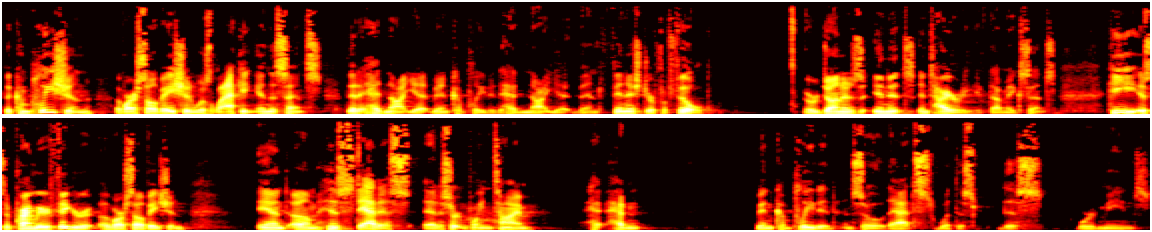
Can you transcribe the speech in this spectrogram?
the completion of our salvation was lacking in the sense that it had not yet been completed. It had not yet been finished or fulfilled or done as in its entirety, if that makes sense. He is the primary figure of our salvation, and um, his status at a certain point in time ha- hadn't been completed, and so that's what this this word means.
